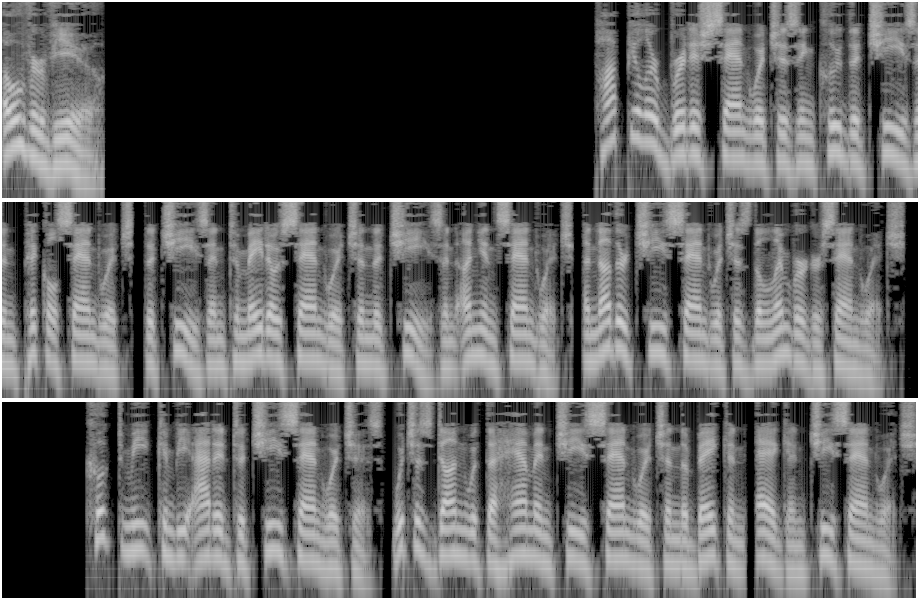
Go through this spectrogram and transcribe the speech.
Overview Popular British sandwiches include the cheese and pickle sandwich, the cheese and tomato sandwich and the cheese and onion sandwich. Another cheese sandwich is the Limburger sandwich. Cooked meat can be added to cheese sandwiches, which is done with the ham and cheese sandwich and the bacon, egg and cheese sandwich.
